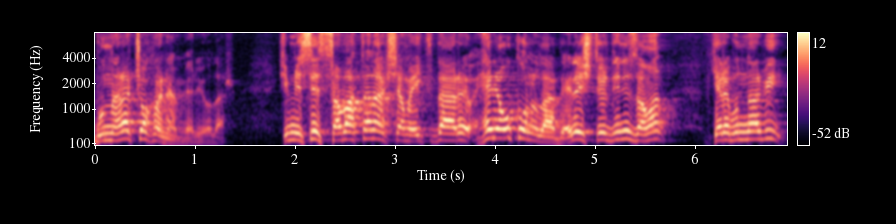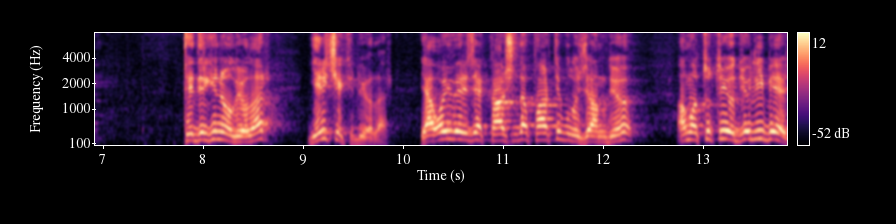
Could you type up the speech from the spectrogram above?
Bunlara çok önem veriyorlar. Şimdi siz sabahtan akşama iktidarı hele o konularda eleştirdiğiniz zaman bir kere bunlar bir tedirgin oluyorlar, geri çekiliyorlar. Ya oy verecek karşıda parti bulacağım diyor ama tutuyor diyor Libya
